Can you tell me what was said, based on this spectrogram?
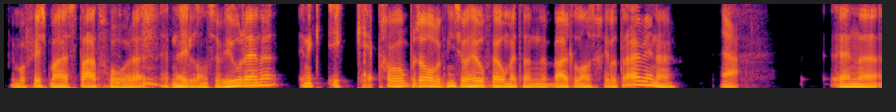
Jumbo-Visma staat voor eh, het Nederlandse wielrennen. En ik, ik heb gewoon persoonlijk niet zo heel veel met een buitenlandse gele truiwinnaar. Ja. En eh,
